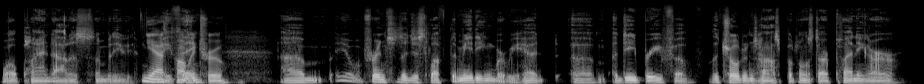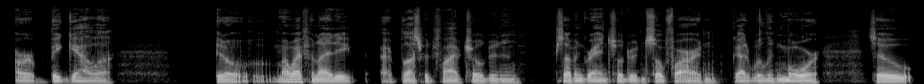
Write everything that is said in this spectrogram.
well planned out as somebody. yeah, may it's probably think. true. Um, you know, for instance, I just left the meeting where we had um, a debrief of the Children's Hospital and start planning our our big gala. You know, my wife and I are blessed with five children and seven grandchildren so far, and God willing, more. So,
